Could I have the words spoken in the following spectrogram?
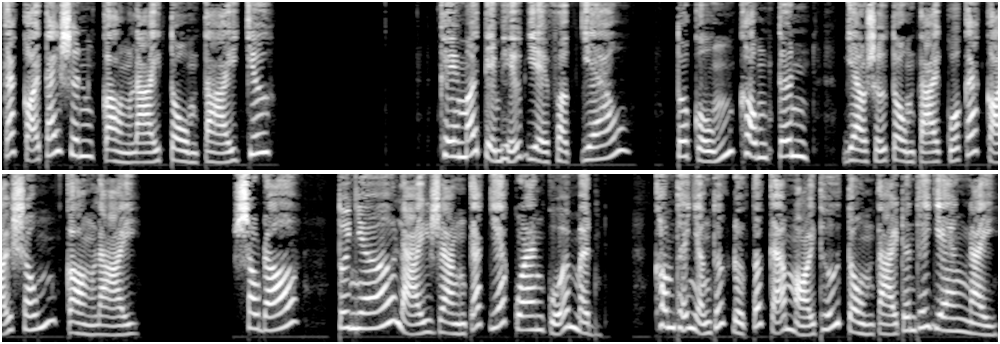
các cõi tái sinh còn lại tồn tại chứ? Khi mới tìm hiểu về Phật giáo, tôi cũng không tin vào sự tồn tại của các cõi sống còn lại. Sau đó, tôi nhớ lại rằng các giác quan của mình không thể nhận thức được tất cả mọi thứ tồn tại trên thế gian này.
